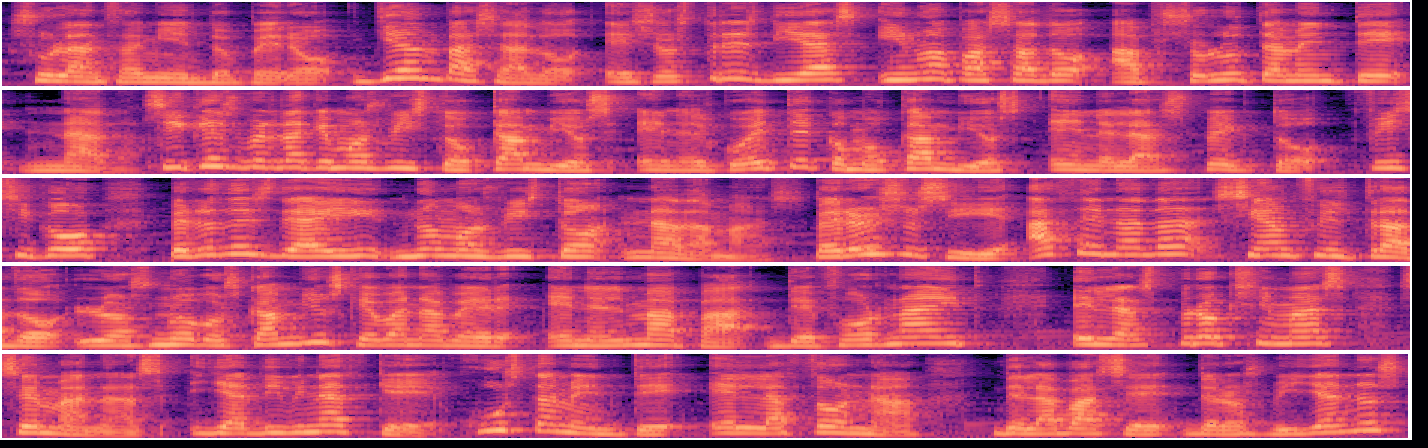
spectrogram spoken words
su lanzamiento, pero ya han pasado esos tres días y no ha pasado absolutamente nada. Sí que es verdad que hemos visto cambios en el cohete como cambios en el aspecto físico, pero desde ahí no hemos visto nada más. Pero eso sí, hace nada se han filtrado los nuevos cambios que van a ver en el mapa de Fortnite en las próximas semanas. Y adivinad que justamente en la zona de la base de los villanos,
